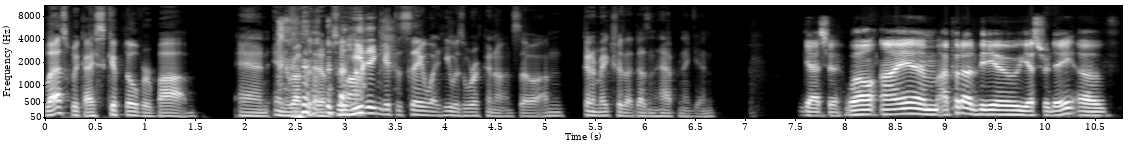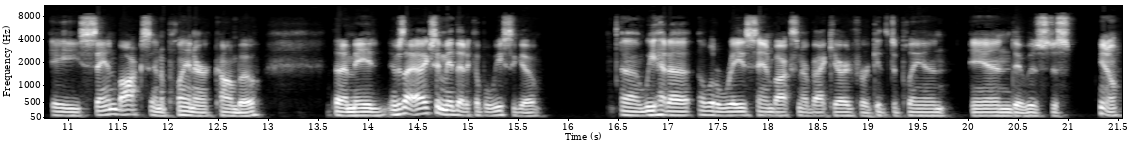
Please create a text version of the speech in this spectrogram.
last week I skipped over Bob and interrupted him, so he didn't get to say what he was working on. So I'm gonna make sure that doesn't happen again. Gotcha. Well, I am. I put out a video yesterday of a sandbox and a planter combo that I made. It was I actually made that a couple weeks ago. Uh, we had a, a little raised sandbox in our backyard for kids to play in, and it was just you know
